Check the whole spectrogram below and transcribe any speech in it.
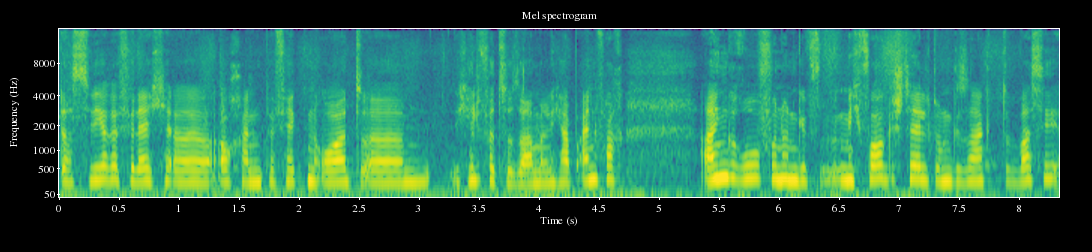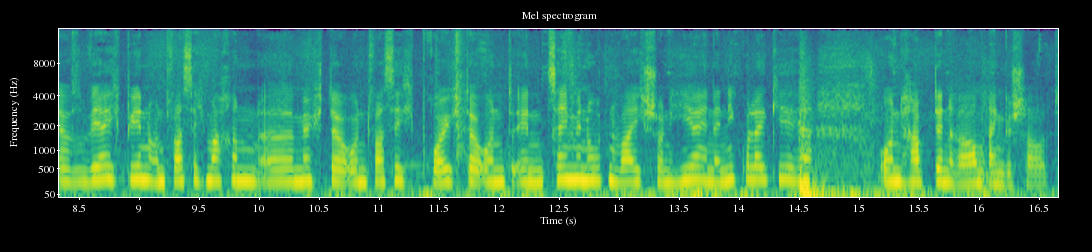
das wäre vielleicht äh, auch ein perfekten Ort, äh, Hilfe zu sammeln. Ich habe einfach angerufen und mich vorgestellt und gesagt, was ich, also wer ich bin und was ich machen äh, möchte und was ich bräuchte. Und in zehn Minuten war ich schon hier in der Nikolaikirche und habe den Raum eingeschaut.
